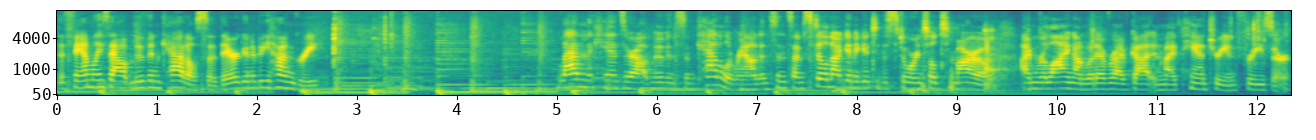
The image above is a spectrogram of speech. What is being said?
The family's out moving cattle, so they're to be hungry. Ladd and the kids are out moving some cattle around, and since I'm still not to get to the store until tomorrow, I'm relying on whatever I've got in my pantry and freezer.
